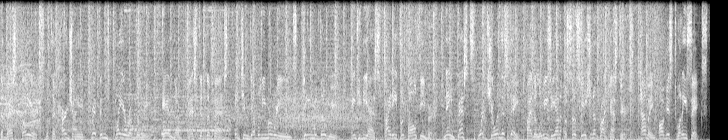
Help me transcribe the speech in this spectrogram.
the best players with the car giant Griffin's Player of the Week, and the best of the best H&W Marines Game of the Week. KTBS Friday Football Fever, named best sports show in the state by the Louisiana Association of Broadcasters, coming August 26th.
